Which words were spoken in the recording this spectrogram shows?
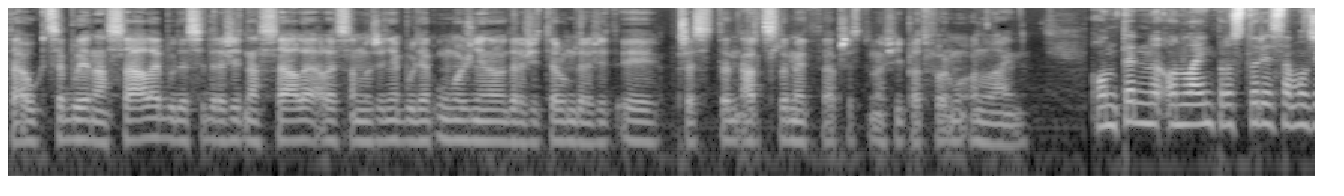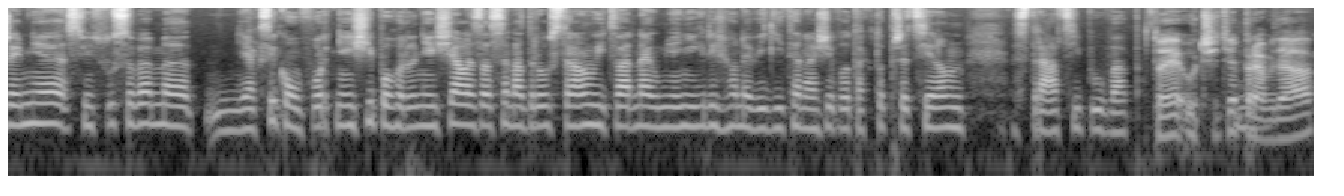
ta aukce bude na sále, bude se dražit na sále, ale samozřejmě bude umožněno dražitelům dražit i přes ten Arts Limit a přes tu naší platformu online. On ten online prostor je samozřejmě svým způsobem eh, jaksi komfortnější, pohodlnější, ale zase na druhou stranu výtvarné umění, když ho nevidíte naživo, tak to přeci jenom ztrácí půvab. To je určitě hmm. pravda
